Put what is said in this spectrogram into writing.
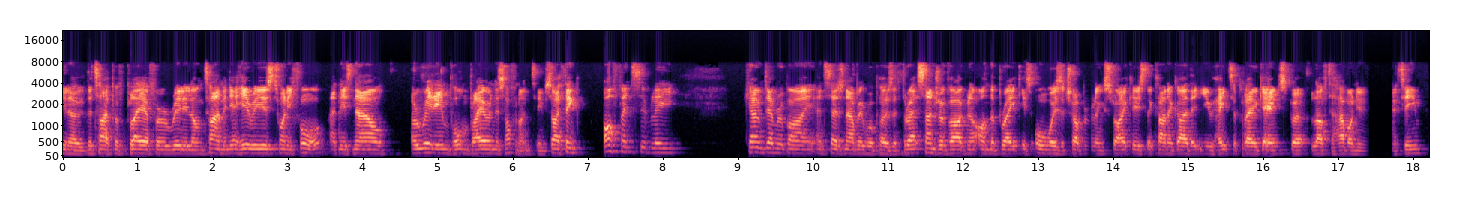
you know, the type of player for a really long time. And yet here he is 24 and he's now a really important player in this Hoffenheim team. So I think offensively, Kerem Demirbay and Serge Gnabry will pose a threat. Sandro Wagner on the break is always a troubling striker. He's the kind of guy that you hate to play against but love to have on your team.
